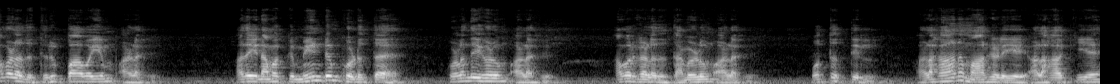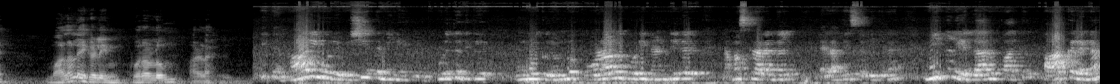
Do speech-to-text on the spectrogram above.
அவளது திருப்பாவையும் அழகு. அதை நமக்கு மீண்டும் கொடுத்த குழந்தைகளும் அழகு. அவர்களது தமிழும் அழகு. மொத்தத்தில் அழகான மார்கழியை அழகாக்கிய மழலைகளின் குரலும் அழகு. இந்த மாதிரி ஒரு விஷயத்தை நீங்க எங்களுக்கு கொடுத்ததுக்கு உங்களுக்கு ரொம்ப கோடான கோடி நன்றிகள் நமஸ்காரங்கள் எல்லாத்தையும் சொல்லிக்கிறேன். நீங்கள் எல்லாரும் பார்த்து பார்க்கலன்னா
